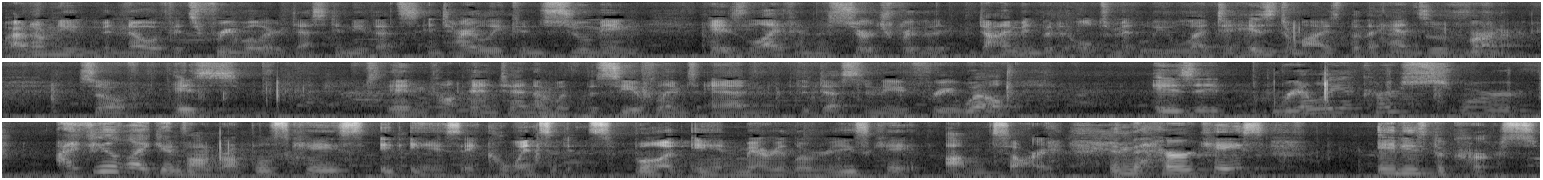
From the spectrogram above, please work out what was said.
I don't even know if it's free will or destiny that's entirely consuming his life in the search for the diamond, but it ultimately led to his demise by the hands of Werner. So is in, in tandem with the Sea of Flames and the destiny of free will. Is it really a curse, or I feel like in Von Rumpel's case, it is a coincidence, but in Mary Laurie's case, I'm sorry, in the, her case, it is the curse.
